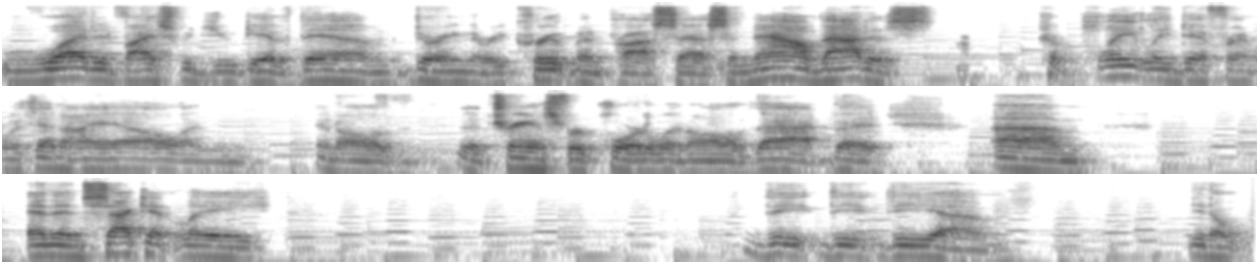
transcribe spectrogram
what advice would you give them during the recruitment process? And now that is completely different with NIL and and all of the transfer portal and all of that. But um, and then secondly, the the the um, you know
